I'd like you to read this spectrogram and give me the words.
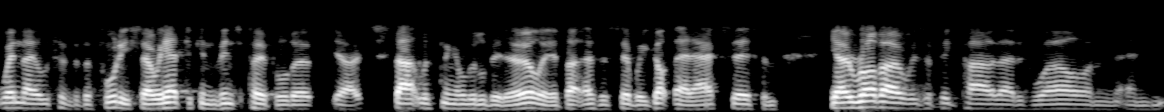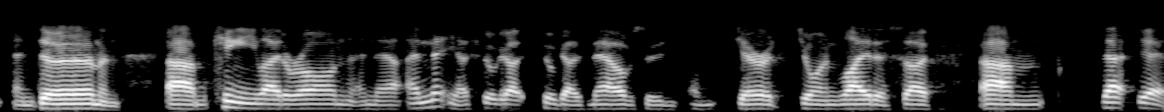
when they listen to the footy. So we had to convince people to you know start listening a little bit earlier. But as I said, we got that access, and you know Robbo was a big part of that as well, and and and Derm and um, Kingy later on, and now and you know still goes still goes now obviously, and Jared joined later. So um, that yeah,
